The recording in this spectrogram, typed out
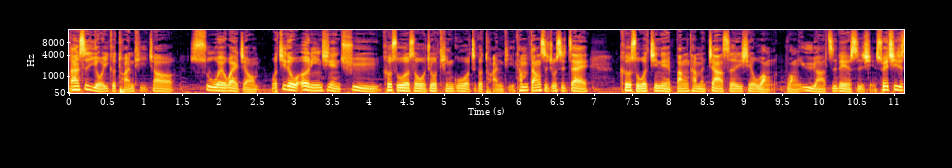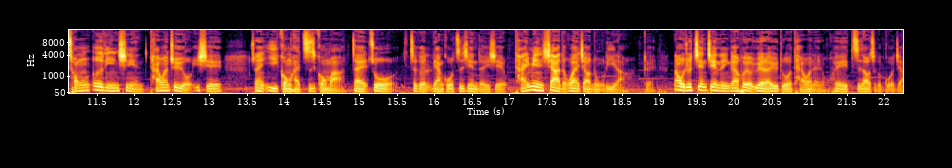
但是有一个团体叫数位外交，我记得我二零一七年去科索沃的时候，我就有听过这个团体，他们当时就是在科索沃境内帮他们架设一些网网域啊之类的事情。所以其实从二零一七年，台湾就有一些算义工还志工吧，在做这个两国之间的一些台面下的外交努力啦。对，那我觉得渐渐的应该会有越来越多的台湾人会知道这个国家，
